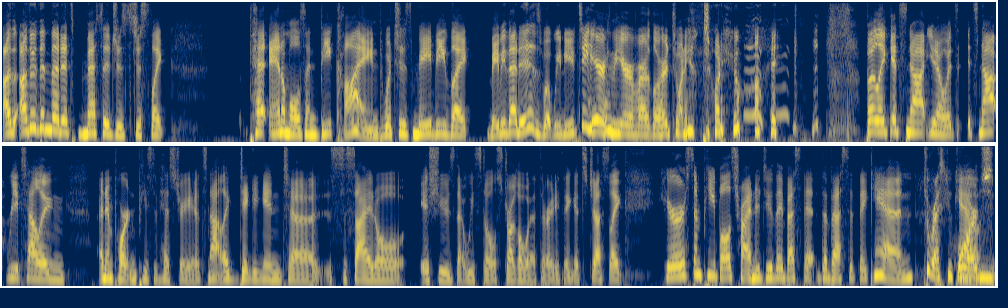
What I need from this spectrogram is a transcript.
other than that, its message is just like pet animals and be kind, which is maybe like maybe that is what we need to hear in the year of our Lord twenty twenty one. but like it's not, you know, it's it's not retelling an important piece of history. It's not like digging into societal issues that we still struggle with or anything. It's just like here are some people trying to do their best that, the best that they can. to rescue who are- cows.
